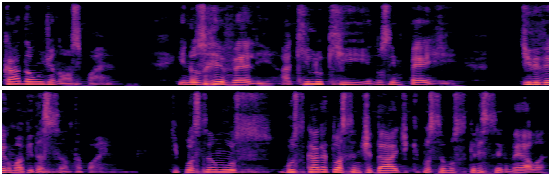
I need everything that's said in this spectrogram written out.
cada um de nós, Pai, e nos revele aquilo que nos impede de viver uma vida santa, Pai que possamos buscar a tua santidade, que possamos crescer nela,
